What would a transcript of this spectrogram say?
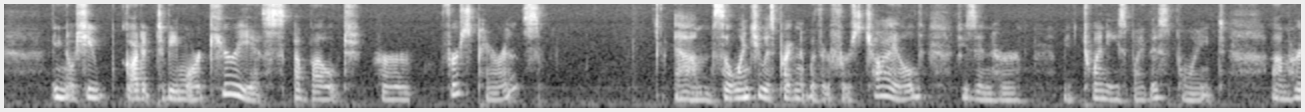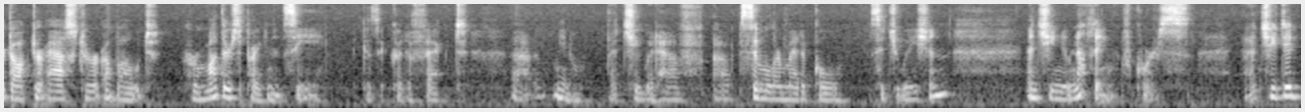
you know, she got it to be more curious about her first parents. Um, so when she was pregnant with her first child, she's in her mid 20s by this point, um, her doctor asked her about her mother's pregnancy because it could affect, uh, you know, that she would have a similar medical situation. And she knew nothing, of course. Uh, she did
